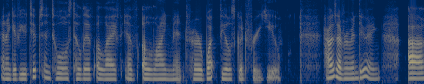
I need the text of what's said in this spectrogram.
And I give you tips and tools to live a life of alignment for what feels good for you. How's everyone doing? Uh,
